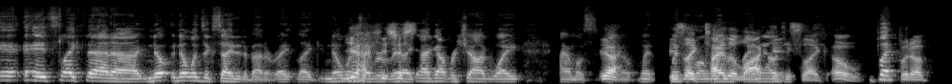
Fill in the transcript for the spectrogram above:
it's like that. Uh, no, no one's excited about it, right? Like no one's yeah, ever just, like, I got Rachaad White. I almost yeah. You know, went, he's like Tyler Lockett. It's like oh, but put up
